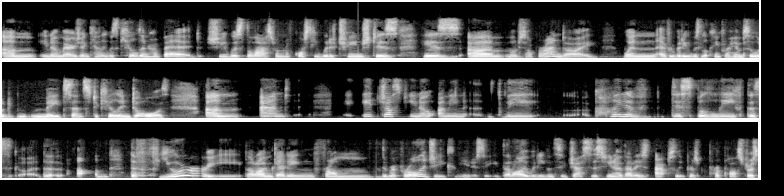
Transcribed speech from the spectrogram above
um, you know, Mary Jane Kelly was killed in her bed. She was the last one. Of course, he would have changed his his um, modus operandi when everybody was looking for him, so it made sense to kill indoors. Um, and it just, you know, I mean, the kind of disbelief, this the um, the fury that I'm getting from the ripperology community that I would even suggest this. You know, that is absolutely preposterous.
